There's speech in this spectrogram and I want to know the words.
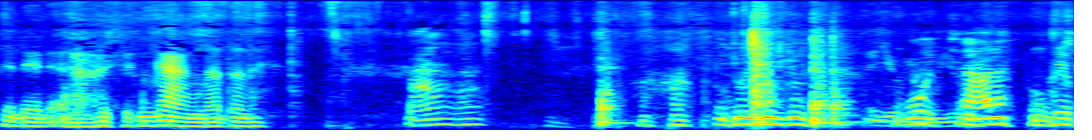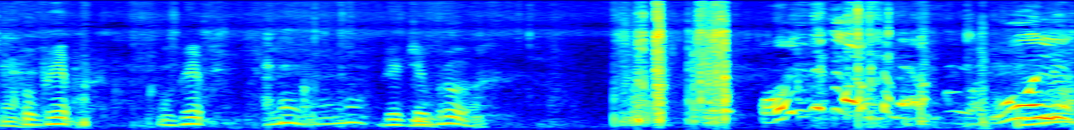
Đây đây đã nói chuyện ngang ra đây này. Bán không? Ôi, sao này? Không hiệp, không hiệp, không hiệp. Không hiệp chứ bro. Ôi liền,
